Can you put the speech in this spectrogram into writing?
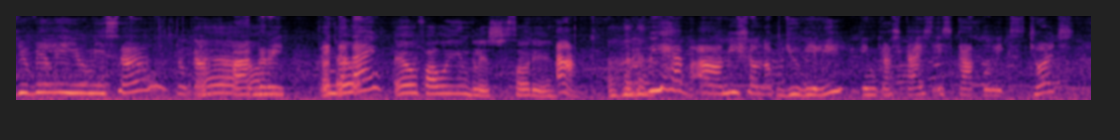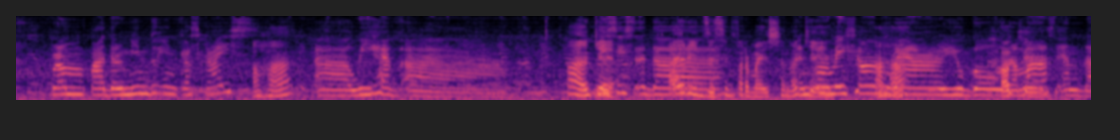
Jubilee Yumisao to come um- uh, Padre. Um, in the time? Eu falo English, sorry. Ah, we have a mission of Jubilee in Cascais is Catholic Church from Padre Mindo in Cascais. Uh-huh. Uh, we have uh, Ah, okay. This is the I read this information. Okay. Information uh -huh. where you go okay. the mass and the,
